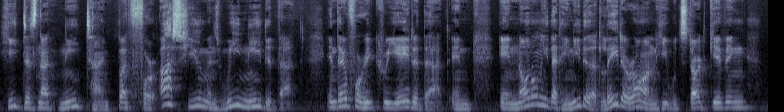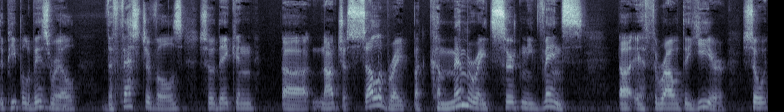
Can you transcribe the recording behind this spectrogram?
he does not need time. But for us humans, we needed that. And therefore he created that. And and not only that he needed that, later on he would start giving the people of Israel the festivals so they can uh, not just celebrate but commemorate certain events uh, throughout the year. So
